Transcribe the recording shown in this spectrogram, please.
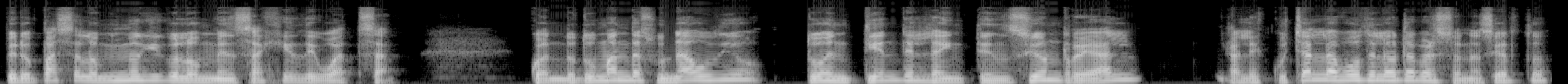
pero pasa lo mismo que con los mensajes de WhatsApp. Cuando tú mandas un audio, tú entiendes la intención real al escuchar la voz de la otra persona, ¿cierto?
